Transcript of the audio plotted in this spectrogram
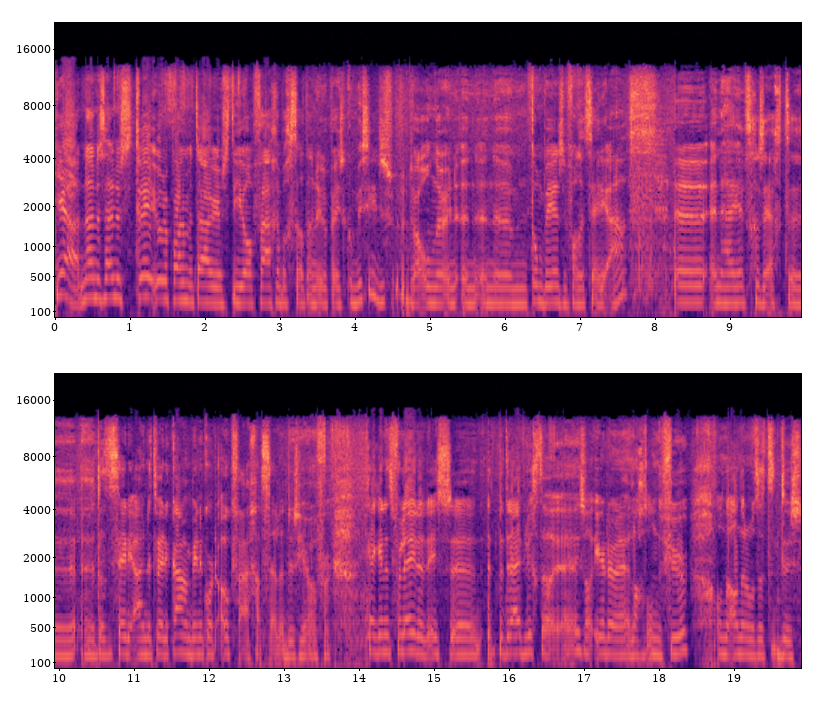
Ja, nou, er zijn dus twee Europarlementariërs die al vragen hebben gesteld aan de Europese Commissie. Dus waaronder een, een, een, een Tom Beersen van het CDA. Uh, en hij heeft gezegd uh, uh, dat het CDA in de Tweede Kamer binnenkort ook vragen gaat stellen. Dus hierover. Kijk, in het verleden is het bedrijf ligt al, is al eerder lag het onder vuur. Onder andere omdat het dus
